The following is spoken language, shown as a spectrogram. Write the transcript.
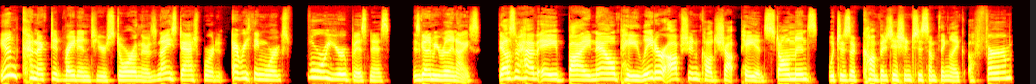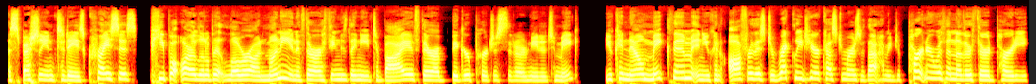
and connected right into your store, and there's a nice dashboard and everything works for your business is going to be really nice. They also have a buy now, pay later option called Shop Pay Installments, which is a competition to something like Affirm. Especially in today's crisis, people are a little bit lower on money. And if there are things they need to buy, if there are bigger purchases that are needed to make, you can now make them and you can offer this directly to your customers without having to partner with another third party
